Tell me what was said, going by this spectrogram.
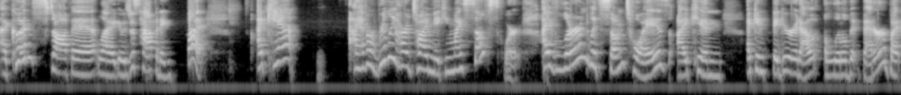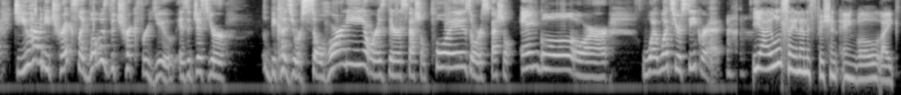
I couldn't stop it. Like, it was just happening. But I can't I have a really hard time making myself squirt. I've learned with some toys I can I can figure it out a little bit better, but do you have any tricks? Like what was the trick for you? Is it just your because you're so horny or is there a special toys or a special angle or what what's your secret? Yeah, I will say an special angle. Like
